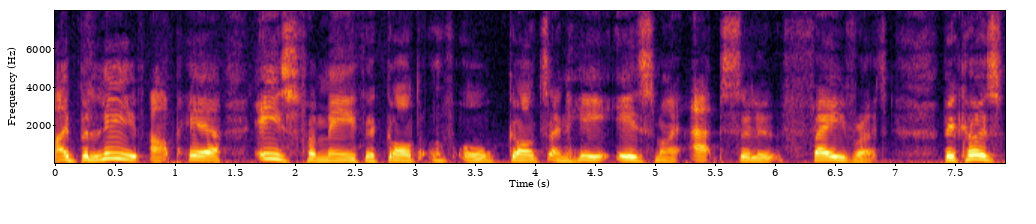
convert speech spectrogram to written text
I believe up here is for me the god of all gods, and he is my absolute favourite, because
